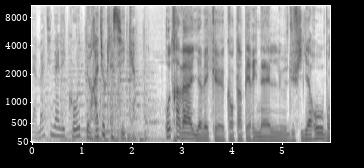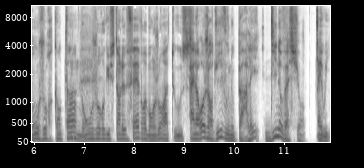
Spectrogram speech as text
La matinale écho de Radio Classique. Au travail avec euh, Quentin Périnel du Figaro. Bonjour Quentin. Bonjour Augustin Lefebvre, bonjour à tous. Alors aujourd'hui, vous nous parlez d'innovation. Eh oui,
